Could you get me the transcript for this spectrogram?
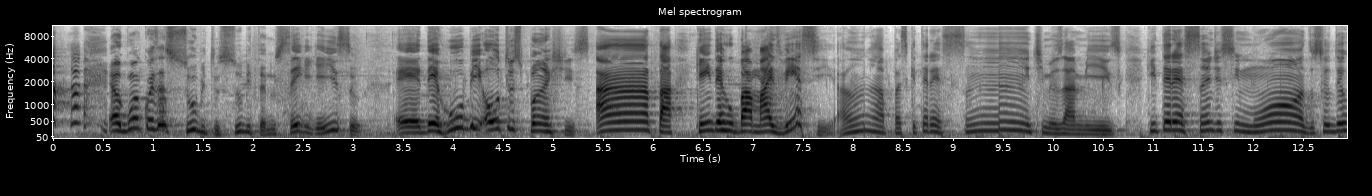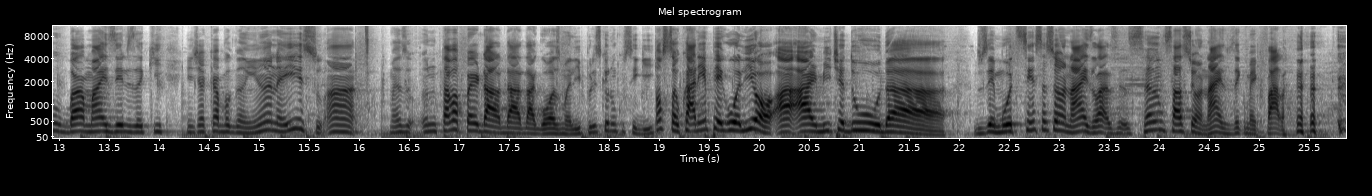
é alguma coisa súbito, súbita, não sei o que, que é isso. É, derrube outros punches. Ah, tá. Quem derrubar mais, vence? Ah, rapaz, que interessante, meus amigos. Que interessante esse modo. Se eu derrubar mais eles aqui, a gente acaba ganhando, é isso? Ah, mas eu não tava perto da, da, da gosma ali, por isso que eu não consegui. Nossa, o carinha pegou ali, ó, a, a armítia do, da, dos emotes sensacionais lá. Sensacionais, não sei como é que fala.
